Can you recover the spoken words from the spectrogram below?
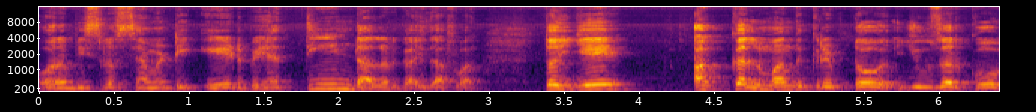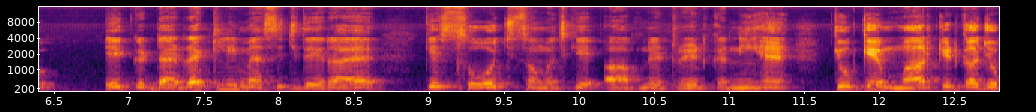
और अभी सिर्फ़ सेवेंटी एट पे है तीन डॉलर का इजाफा। तो ये अक्लमंद क्रिप्टो यूज़र को एक डायरेक्टली मैसेज दे रहा है कि सोच समझ के आपने ट्रेड करनी है क्योंकि मार्केट का जो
